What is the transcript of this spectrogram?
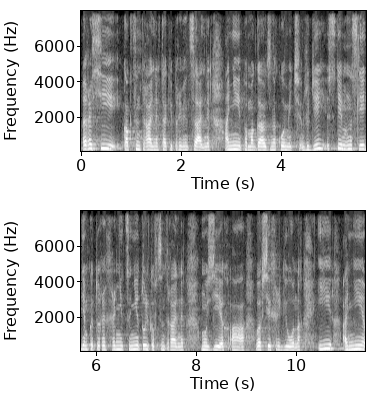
России, как центральных, так и провинциальных. Они помогают знакомить людей с тем наследием, которое хранится не только в центральных музеях, а во всех регионах. И они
